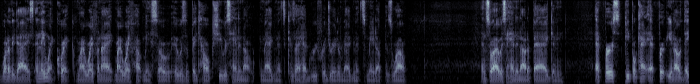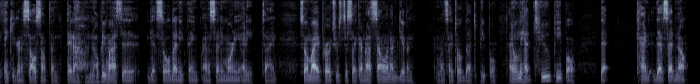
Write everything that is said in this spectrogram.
one of the guys, and they went quick. My wife and I, my wife helped me, so it was a big help. She was handing out magnets because I had refrigerator magnets made up as well, and so I was handing out a bag. And at first, people kind of at first, you know, they think you're going to sell something. They don't. Nobody wants to get sold anything on a Sunday morning any time. So my approach was just like, I'm not selling, I'm giving. And once I told that to people, I only had two people kind of that said no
